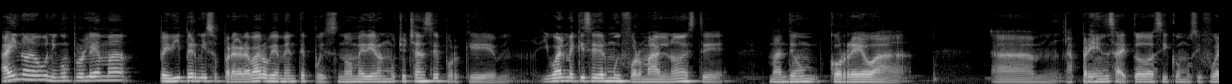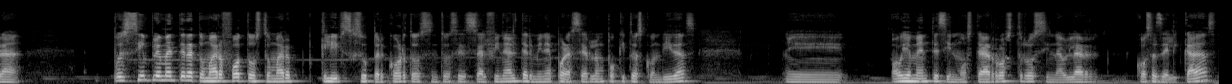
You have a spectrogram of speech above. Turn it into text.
Ahí no hubo ningún problema. pedí permiso para grabar, obviamente pues no me dieron mucho chance porque igual me quise ver muy formal, ¿no? Este, mandé un correo a, a, a prensa y todo así como si fuera pues simplemente era tomar fotos, tomar clips súper cortos. Entonces al final terminé por hacerlo un poquito a escondidas. Eh, obviamente sin mostrar rostros, sin hablar cosas delicadas.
